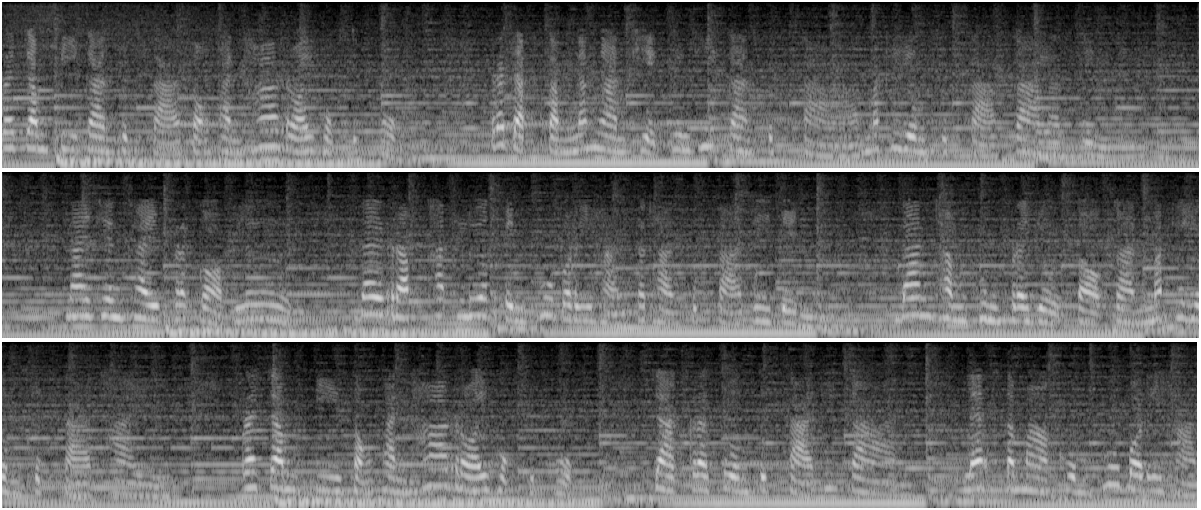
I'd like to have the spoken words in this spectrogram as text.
ประจำปีการศึกษา 2566 ระดับสำนักงานเขตพื้นที่การศึกษา มัธยมศึกษากาลสินธุ์นายเทียนชัยประกอบเลิศ ได้รับคัดเลือกเป็นผู้บริหารสถานศึกษาดีเด่น ด้านทำคุณประโยชน์ต่อการมัธยมศึกษาไทย ประจำปี 2566 จากกระทรวงศึกษาธิการ และสมาคมผู้บริหาร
